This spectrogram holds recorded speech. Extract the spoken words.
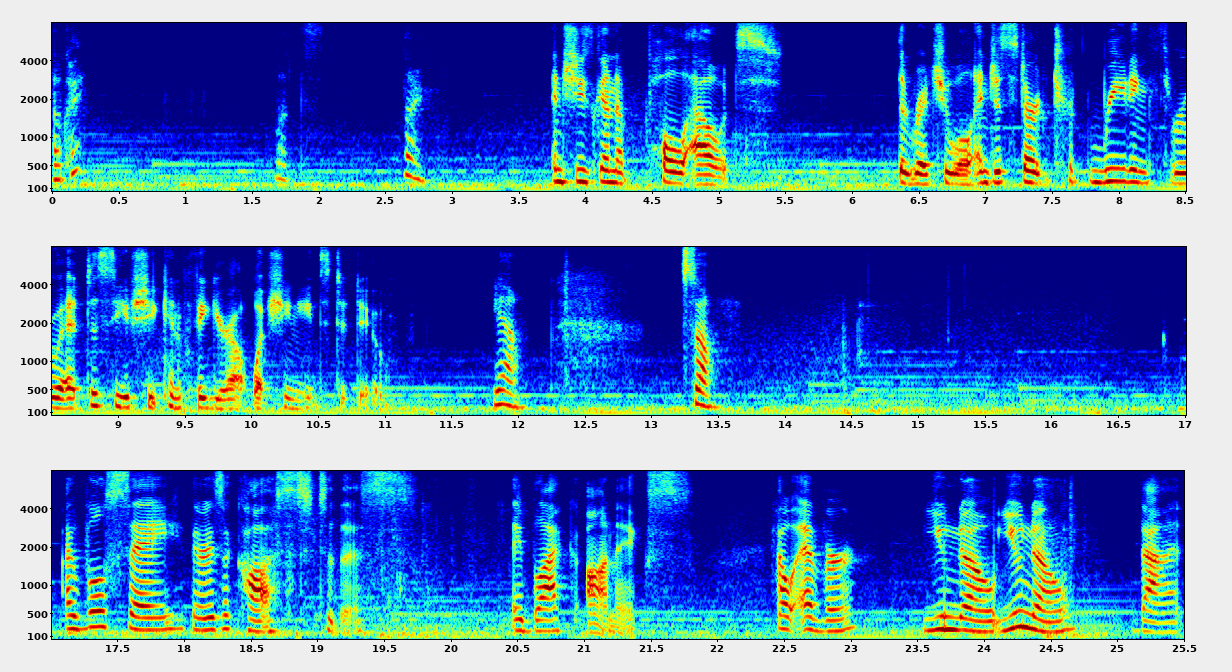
Okay. Let's learn. And she's gonna pull out the ritual and just start tr- reading through it to see if she can figure out what she needs to do. Yeah. So, I will say there is a cost to this. A black onyx. However, you know, you know that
